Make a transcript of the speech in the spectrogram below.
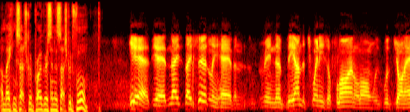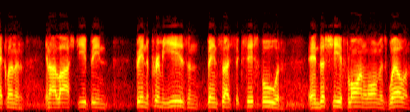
are making such good progress and in such good form. Yeah, yeah, they they certainly have, and I mean the, the under twenties are flying along with, with John Ackland, and you know last year being being the premiers and being so successful, and and this year flying along as well, and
